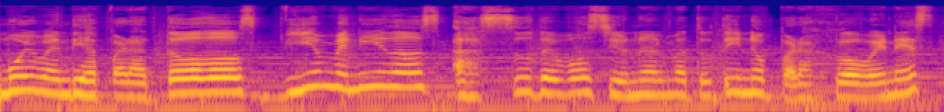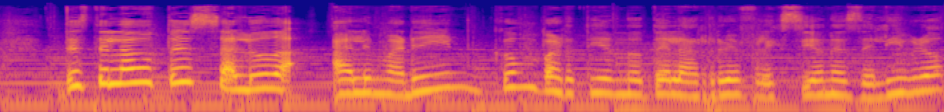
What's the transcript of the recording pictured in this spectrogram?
Muy buen día para todos, bienvenidos a su devocional matutino para jóvenes. De este lado te saluda Ale Marín compartiéndote las reflexiones del libro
